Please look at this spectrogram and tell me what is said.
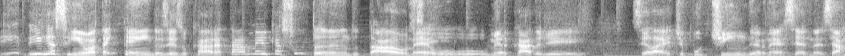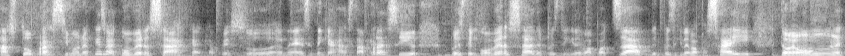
e, e, assim, eu até entendo, às vezes o cara tá meio que assuntando tal, né? O, o, o, mercado de, sei lá, é tipo o Tinder, né? Você, né, você arrastou para cima, não é porque você vai conversar com a, com a, pessoa, né? Você tem que arrastar para cima, depois tem que conversar, depois tem que levar para WhatsApp, depois tem que levar para sair. Então é um, é,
